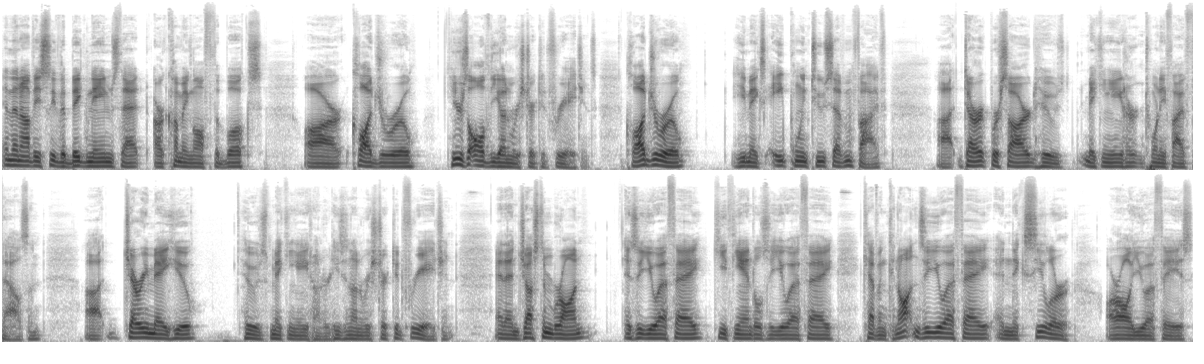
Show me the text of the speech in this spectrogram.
And then obviously the big names that are coming off the books are Claude Giroux. Here's all the unrestricted free agents. Claude Giroux, he makes 8.275. Uh, Derick Brassard, who's making 825,000. Uh, Gerry Mayhew, who's making 800. He's an unrestricted free agent. And then Justin Braun is a UFA. Keith Yandle's a UFA. Kevin Connauton's a UFA. And Nick Seeler are all UFAs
